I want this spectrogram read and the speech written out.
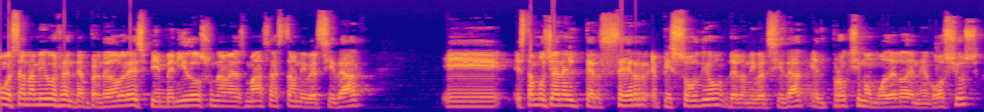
¿Cómo están amigos rentemprendedores? Bienvenidos una vez más a esta universidad. Eh, estamos ya en el tercer episodio de la universidad, el próximo modelo de negocios,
